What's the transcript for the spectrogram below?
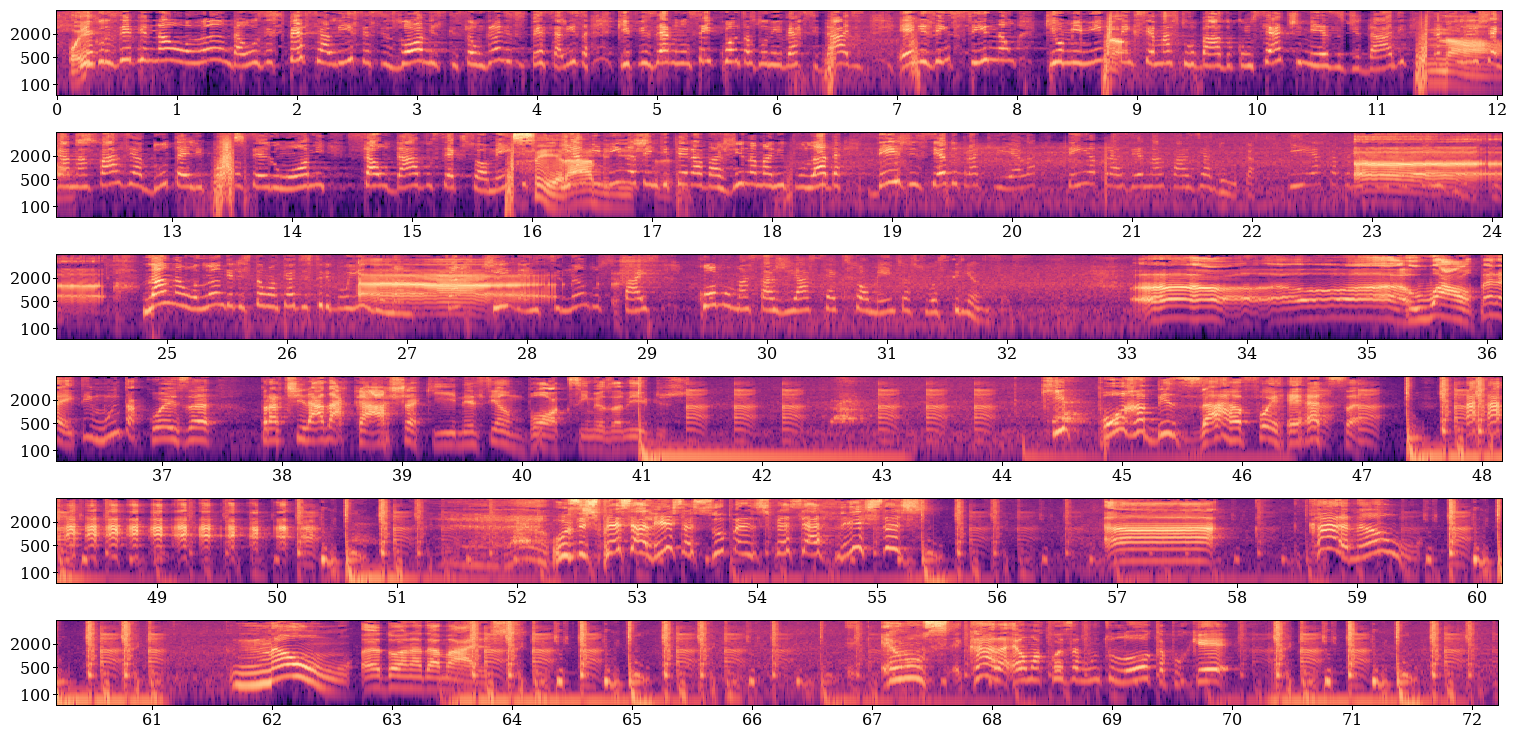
Oi? Inclusive na Holanda, os especialistas, esses homens que são grandes especialistas, que fizeram não sei quantas universidades, eles ensinam que o menino Não. tem que ser masturbado com sete meses de idade, para quando ele chegar na fase adulta, ele possa ser um homem saudável sexualmente. Será, e a menina ministra? tem que ter a vagina manipulada desde cedo para que ela tenha prazer na fase adulta. E essa presença Ah. Lá na Holanda, eles estão até distribuindo uma Ah. cartilha ensinando os pais como massagear sexualmente as suas crianças. ah, uau, pera aí, tem muita coisa pra tirar da caixa aqui nesse unboxing, meus amigos. Que porra bizarra foi essa? Os especialistas, super especialistas. Ah, cara, não. Não, eh, dona Damares. Eu não sei. Cara, é uma coisa muito louca, porque.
